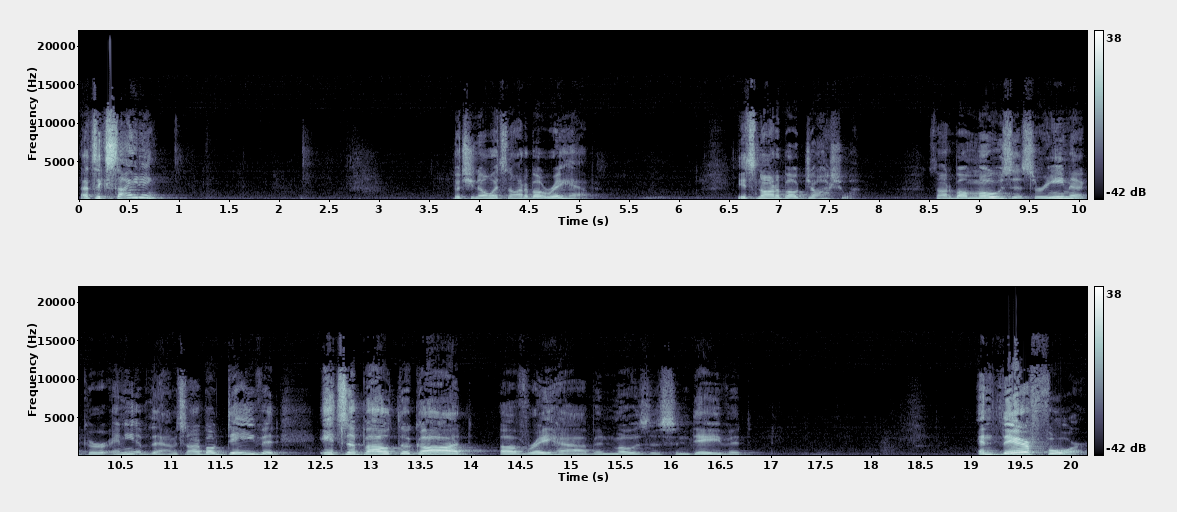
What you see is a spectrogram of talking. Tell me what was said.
That's exciting. But you know, it's not about Rahab. It's not about Joshua. It's not about Moses or Enoch or any of them. It's not about David. It's about the God of Rahab and Moses and David. And therefore,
